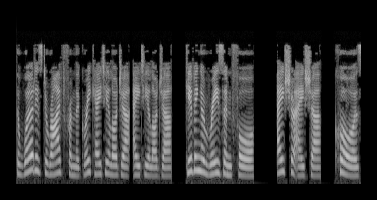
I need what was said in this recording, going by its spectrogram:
The word is derived from the Greek etiologia, etiologia giving a reason for, asia asia cause,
